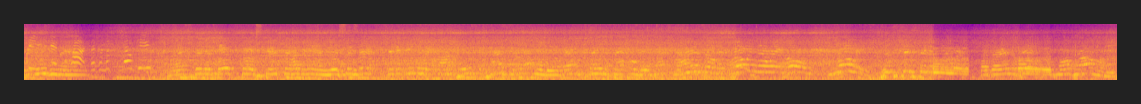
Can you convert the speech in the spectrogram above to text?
Seat's getting hot. Does it look smoky? Let's it both folks get that in. This is it. Jimmy Dingleman on pace to pass the Batmobile. Back saying the Batmobile back Phantom is rowing their way home. Rowing. Consistent. But they're in the pit with more problems.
